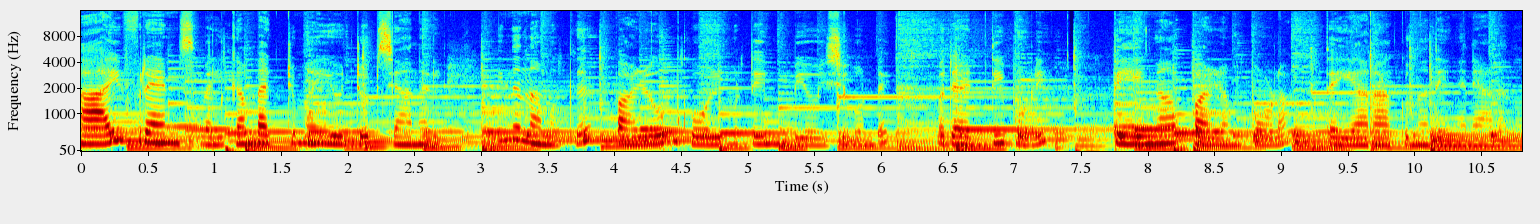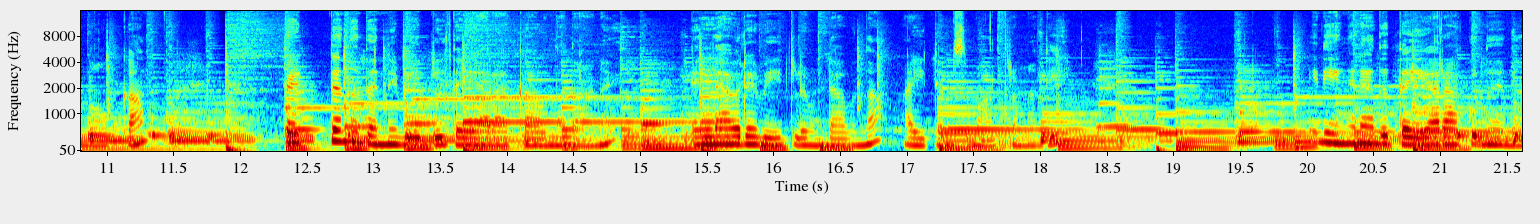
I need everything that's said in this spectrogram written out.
Hi friends welcome back to my YouTube channel. ഇന്ന് നമുക്ക് പഴവും കോഴിമുട്ടയും ഉപയോഗിച്ചുകൊണ്ട് ഒരു അടിപൊളി തേങ്ങാപ്പഴം പോള തയ്യാറാക്കുന്നത് എങ്ങനെയാണെന്ന് നോക്കാം. പെട്ടെന്ന് തന്നെ വീട്ടിൽ തയ്യാറാക്കാവുന്നതാണ്. എല്ലാവരുടെ വീട്ടിലും ഉണ്ടാവുന്ന ഐറ്റംസ് മാത്രം മതി. ഇനി എങ്ങനെ അത് തയ്യാറാക്കുന്നു എന്ന്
